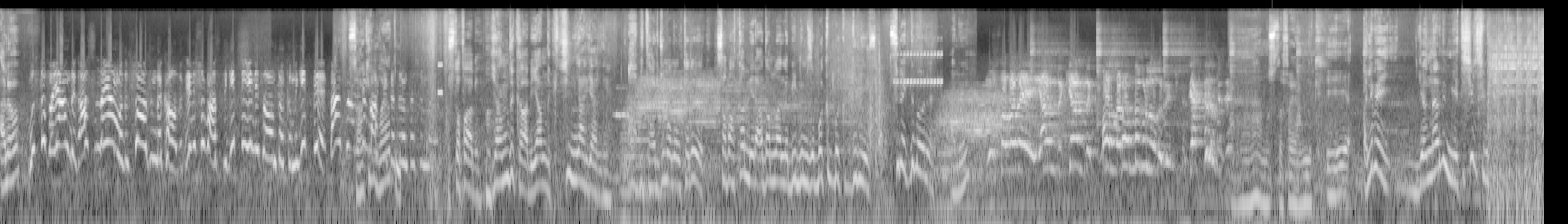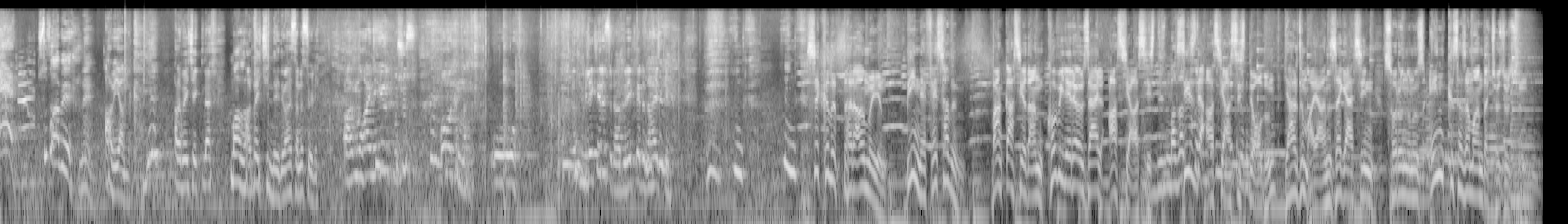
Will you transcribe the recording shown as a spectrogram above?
Alo? Mustafa yandık. Aslında yanmadık. Su altında kaldık. Evi su bastı. Gitti yeni salon takımı. Gitti. Ben sana Sakin ol hayatım. Mustafa abi. Yandık abi yandık. Çinliler geldi. Abi tercüman ortada yok. Sabahtan beri adamlarla birbirimize bakıp bakıp duruyoruz. Sürekli böyle. Alo? Mustafa Bey yandık yandık. Mallar onda burada olur demiştiniz. Yaktınız bizi. Ha Mustafa yandık. Ee, Ali Bey gönderdim yetişir şimdi. Mustafa abi. Ne? Abi yandık. Arabayı çektiler. Mallar da içindeydi ben sana söyleyeyim. Abi muayeneyi yutmuşuz. O bakımdan. Oo. Bilekleri sür abi bilekleri daha eski. Sıkılıp daralmayın. Bir nefes alın. Bank Asya'dan Kobilere özel Asya Asist. Siz de Asya Asist'li olun. Yardım ayağınıza gelsin. Sorununuz en kısa zamanda çözülsün.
